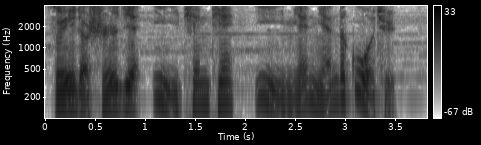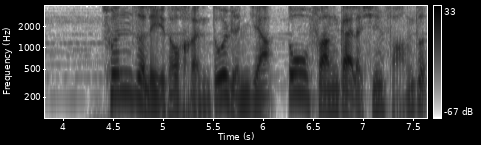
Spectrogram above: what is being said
随着时间一天天、一年年的过去，村子里头很多人家都翻盖了新房子，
